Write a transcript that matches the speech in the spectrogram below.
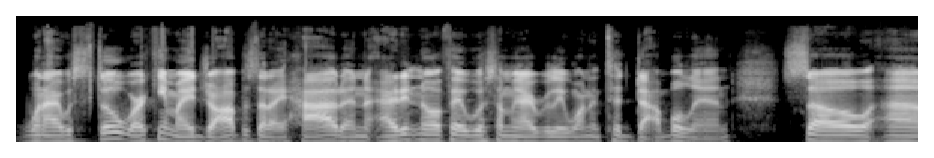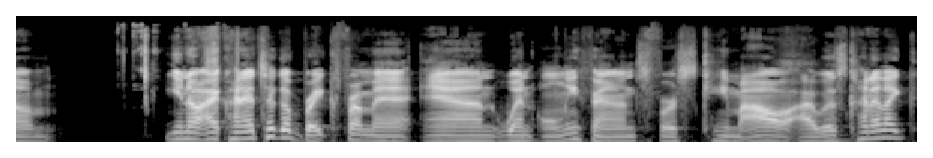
when I was still working my jobs that I had, and I didn't know if it was something I really wanted to dabble in. So, um, you know, I kind of took a break from it, and when OnlyFans first came out, I was kind of like,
